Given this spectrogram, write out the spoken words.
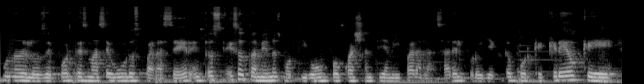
uno de los deportes más seguros para hacer. Entonces, eso también nos motivó un poco a Shanti y a mí para lanzar el proyecto, porque creo que,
